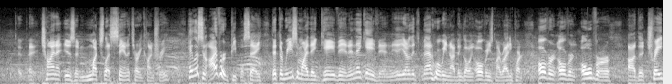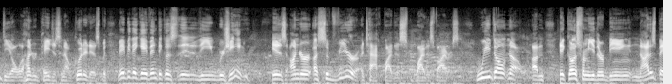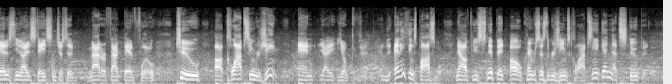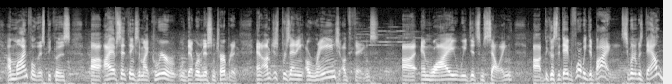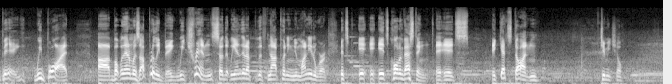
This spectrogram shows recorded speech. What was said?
China is a much less sanitary country. Hey, listen, I've heard people say that the reason why they gave in, and they gave in, you know, that Matt Horwey and I have been going over, he's my writing partner, over and over and over uh, the trade deal, 100 pages, and how good it is. But maybe they gave in because the, the regime is under a severe attack by this by this virus. We don't know. Um, it goes from either being not as bad as the United States and just a matter of fact bad flu, to a collapsing regime. And you know, anything's possible. Now, if you snip it, oh, Cramer says the regime's collapsing again. That's stupid. I'm mindful of this because uh, I have said things in my career that were misinterpreted, and I'm just presenting a range of things uh, and why we did some selling. Uh, because the day before we did buying. See, when it was down big, we bought. Uh, but when it was up really big, we trimmed so that we ended up with not putting new money to work. It's it, it, it's called investing. It, it's it gets done. Jimmy, chill.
